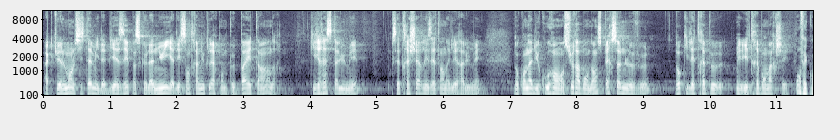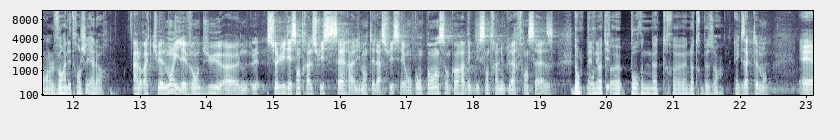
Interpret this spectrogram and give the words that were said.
Actuellement, le système il est biaisé parce que la nuit, il y a des centrales nucléaires qu'on ne peut pas éteindre, qui restent allumées. C'est très cher de les éteindre et de les rallumer. Donc on a du courant en surabondance, personne ne le veut. Donc il est très, peu, il est très bon marché. On fait quoi On le vend à l'étranger alors? Alors actuellement, il est vendu. euh, celui des centrales suisses sert à alimenter la Suisse et on compense encore avec des centrales nucléaires françaises. Donc pour notre, euh, pour notre, euh, notre besoin. Exactement. Et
